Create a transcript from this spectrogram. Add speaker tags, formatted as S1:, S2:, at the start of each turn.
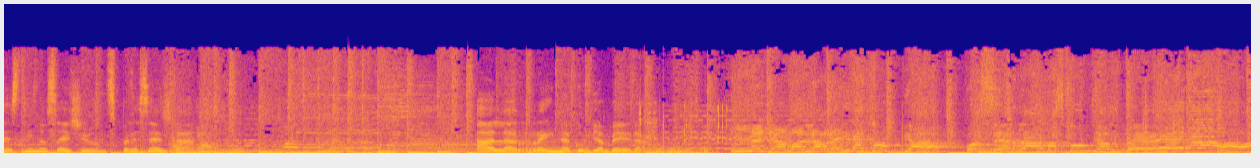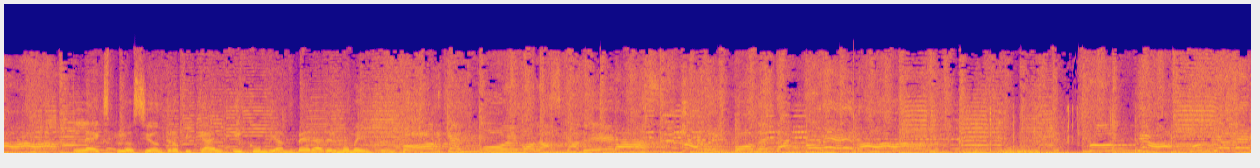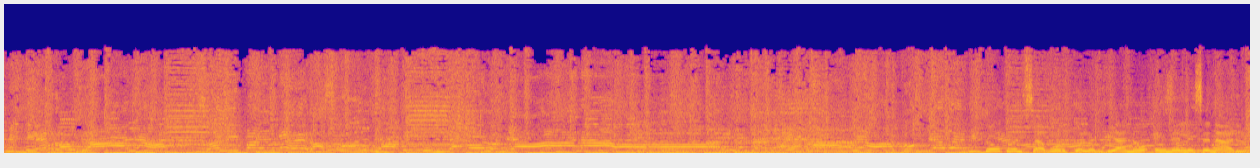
S1: Destino Sessions presenta a la Reina Cumbiambera.
S2: Me llaman la Reina Cumbia por ser la más cumbiambera.
S1: La explosión tropical y cumbiambera del momento.
S2: Porque
S1: sabor colombiano en el escenario.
